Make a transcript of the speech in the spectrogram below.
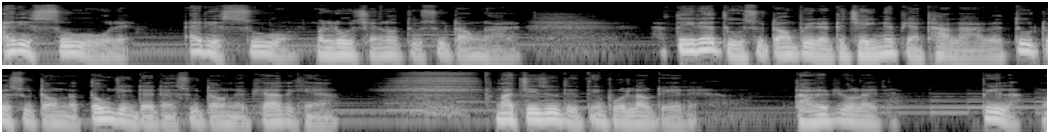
အဲ့ဒီစူးကိုတဲ့အဲ့ဒီစူးကိုမလိုချင်လို့သူစူးတောင်းတာတဲ့ သေတဲ့သူဆူတောင်းပေးတယ်တစ်ချိန်နဲ့ပြန်ထလာပဲသူ့အတွက်ဆူတောင်းတာ၃ချိန်တိုင်တိုင်ဆူတောင်းတယ်ဘုရားသခင်ကငါကျေးဇူးတွေတင်ဖို့လောက်တယ်တဲ့ဒါပဲပြောလိုက်တယ်ပေးလားမ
